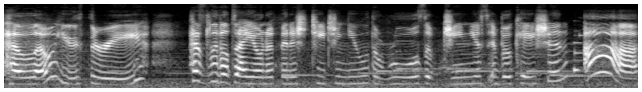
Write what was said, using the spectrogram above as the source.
Hello, you three. Has little Diona finished teaching you the rules of genius invocation? Ah,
